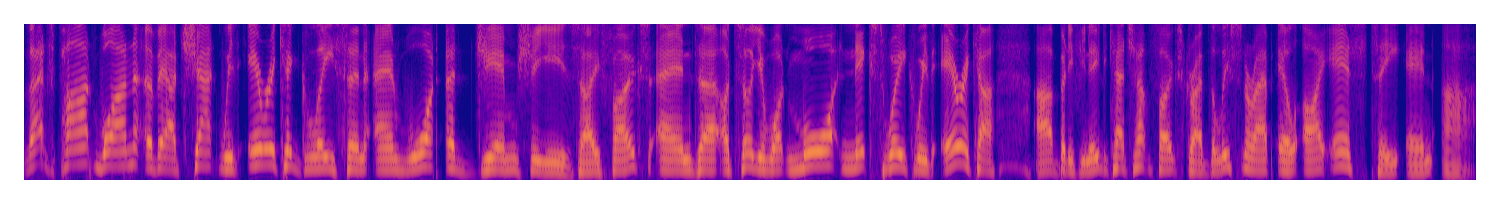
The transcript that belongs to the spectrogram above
That's part one of our chat with Erika Gleeson, and what a gem she is, hey, folks. And uh, I'll tell you what, more next week with Erika. Uh, but if you need to catch up, folks, grab the listener app, L I S T N R.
